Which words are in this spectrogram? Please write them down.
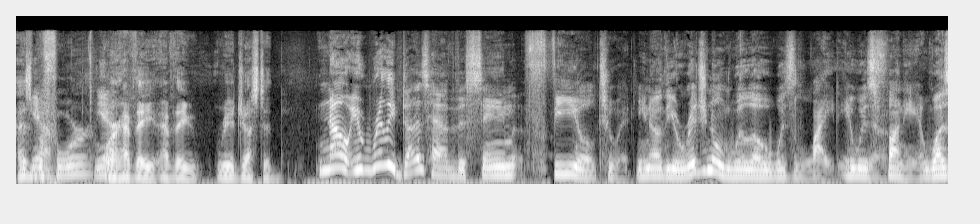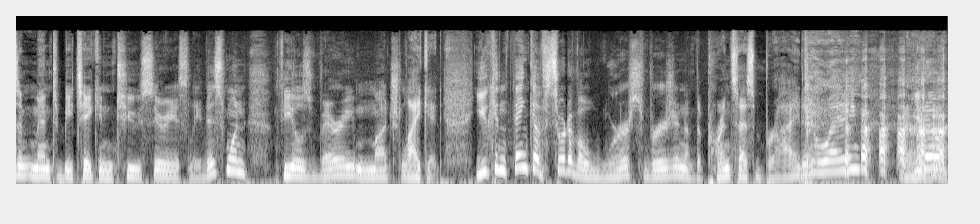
as Yeah. before Yeah. or have they have they readjusted? No, it really does have the same feel to it. You know, the original Willow was light. It was funny. It wasn't meant to be taken too seriously. This one feels very much like it. You can think of sort of a worse version of the Princess Bride in a way. you know,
